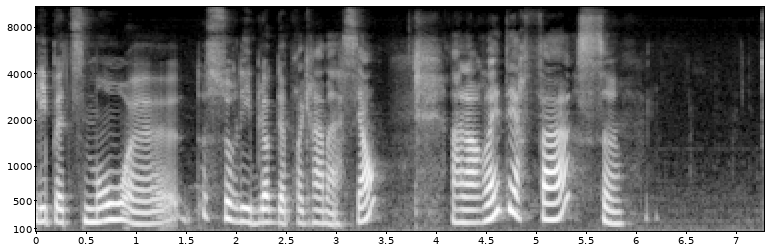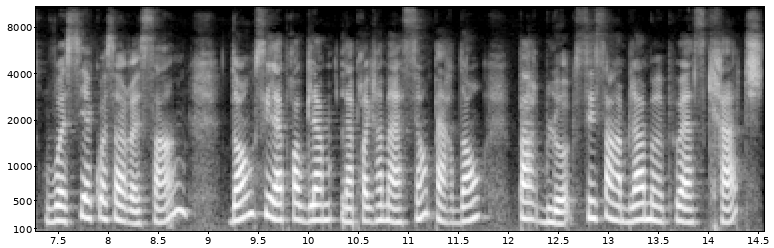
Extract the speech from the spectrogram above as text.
les petits mots sur les blocs de programmation. Alors, l'interface, Voici à quoi ça ressemble. Donc, c'est la, programmation pardon, par bloc. C'est semblable un peu à Scratch,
